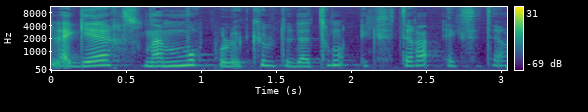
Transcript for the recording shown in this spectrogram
la guerre, son amour pour le culte d'Aton, etc., etc.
